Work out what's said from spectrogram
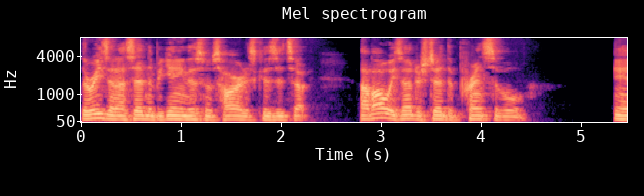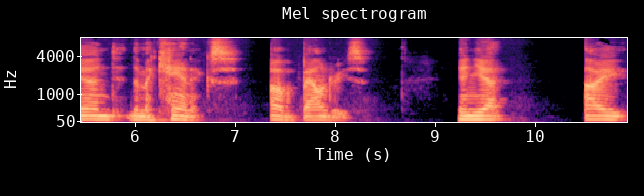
The reason I said in the beginning this was hard is because it's a, I've always understood the principle and the mechanics of boundaries. And yet, I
